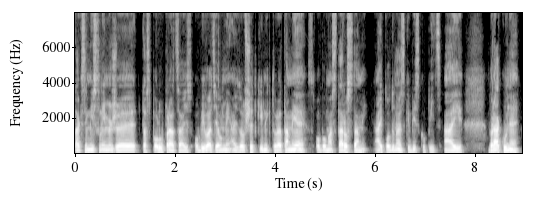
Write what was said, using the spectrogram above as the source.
tak si myslím, že tá spolupráca aj s obyvateľmi, aj so všetkými, ktorá tam je, s oboma starostami, aj Podunajský biskupíc, aj v Rakune,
